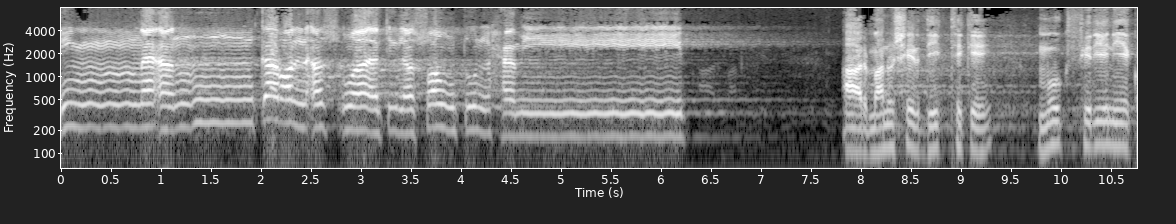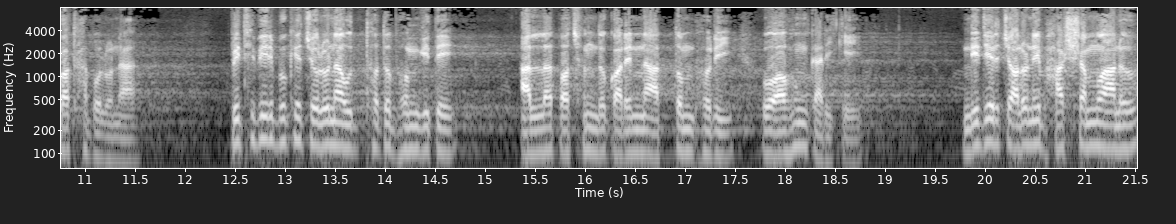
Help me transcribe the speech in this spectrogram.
إن أنكر الأصوات لصوت الحميد আর মানুষের দিক থেকে মুখ ফিরিয়ে নিয়ে কথা বলো না পৃথিবীর বুকে চলো না উদ্ধত ভঙ্গিতে আল্লাহ পছন্দ করেন না আত্মম্ভরী ও অহংকারীকে নিজের চলনে ভারসাম্য আনো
